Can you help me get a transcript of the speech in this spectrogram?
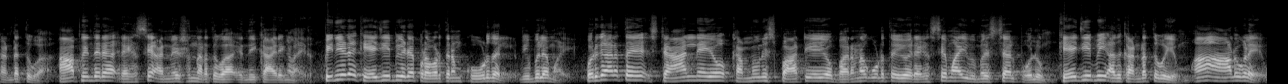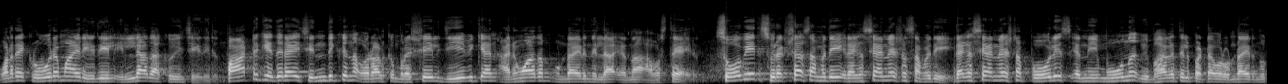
കണ്ടെത്തുക ആഭ്യന്തര രഹസ്യ അന്വേഷണം നടത്തുക എന്നീ കാര്യങ്ങളായിരുന്നു. പിന്നീട് കെ ജി ബിയുടെ പ്രവർത്തനം കൂടുതൽ വിപുലമായി. ഒരു കാലത്ത് സ്റ്റാലിനെയോ കമ്മ്യൂണിസ്റ്റ് പാർട്ടിയെയോ ഭരണകൂടത്തെയോ രഹസ്യമായി വിമർശിച്ചാൽ പോലും കെ ജി ബി അത് കണ്ടെത്തുകയും ആ ആളുകളെ വളരെ ക്രൂരമായ രീതിയിൽ ഇല്ലാതാക്കുകയും ചെയ്തിരുന്നു. പാർട്ടിക്കെതിരായി ചിന്തിക്കുന്ന ഒരാൾക്കും റഷ്യയിൽ ജീവിക്കാൻ അനുവാദം ഉണ്ടായിരുന്നില്ല എന്ന അവസ്ഥയായിരുന്നു. സോവിയറ്റ് സുരക്ഷാ സമിതി രഹസ്യാന്വേഷണ സമിതി രഹസ്യാന്വേഷണ പോലീസ് എന്നീ മൂന്ന് വിഭാഗത്തിൽപ്പെട്ടവർ ഉണ്ടായിരുന്നു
